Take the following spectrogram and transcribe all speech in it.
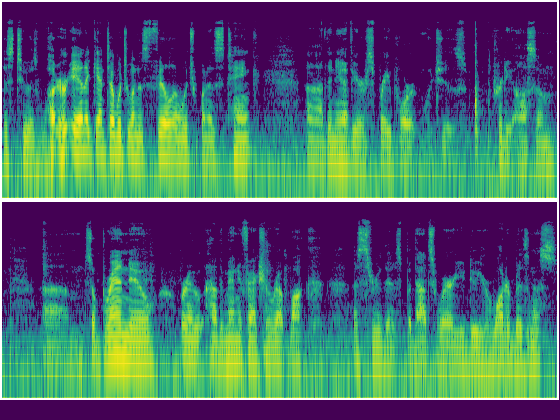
This too is water in. I can't tell which one is fill and which one is tank. Uh, then you have your spray port, which is pretty awesome. Um, so brand new. We're gonna have the manufacturer rep walk us through this, but that's where you do your water business.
